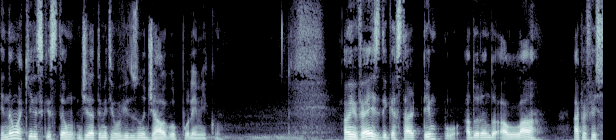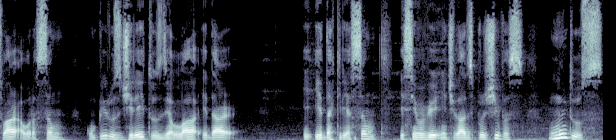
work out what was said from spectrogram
e não àqueles que estão diretamente envolvidos no diálogo polêmico. Ao invés de gastar tempo adorando Allah, aperfeiçoar a oração, cumprir os direitos de Allah e, dar, e, da criação e se envolver em atividades produtivas, muitos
